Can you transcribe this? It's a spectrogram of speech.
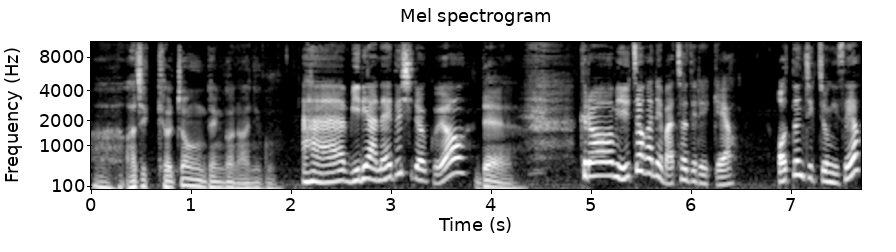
아, 아직 결정된 건 아니고. 아, 미리 하나 해두시려고요? 네. 그럼 일정 안에 맞춰드릴게요. 어떤 직종이세요?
